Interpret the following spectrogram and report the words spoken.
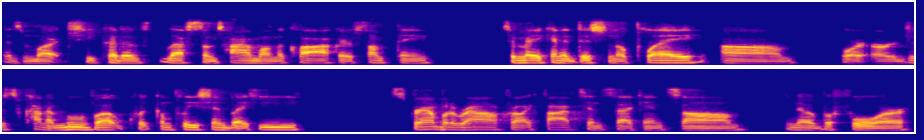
as much. He could have left some time on the clock or something to make an additional play, um, or or just kind of move up quick completion, but he scrambled around for like five, ten seconds, um, you know, before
